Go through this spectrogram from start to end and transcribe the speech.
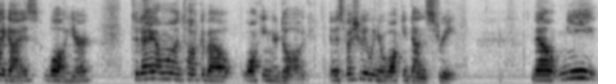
Hi guys, Walt here. Today I want to talk about walking your dog, and especially when you're walking down the street. Now, me,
